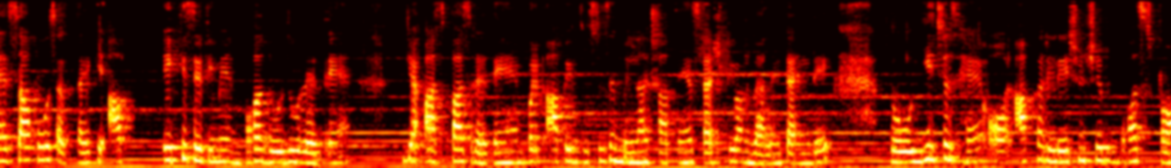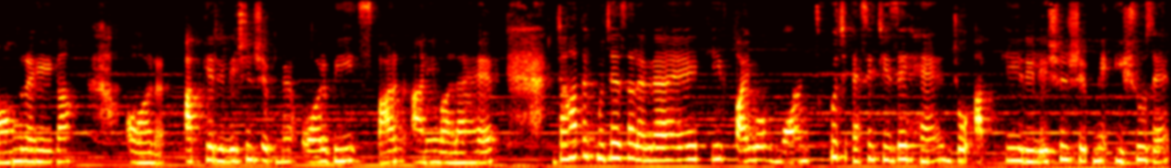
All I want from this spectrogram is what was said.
ऐसा हो सकता है कि आप एक ही सिटी में बहुत दूर दूर रहते हैं। या आसपास रहते हैं बट आप एक दूसरे से मिलना चाहते हैं स्पेशली ऑन वैलेंटाइन डे तो ये चीज़ है और आपका रिलेशनशिप बहुत स्ट्रॉन्ग रहेगा और आपके रिलेशनशिप में और भी स्पार्क आने वाला है। जहाँ तक मुझे ऐसा लग रहा है कि फाइव ऑफ़ मॉन्ट्स कुछ ऐसी चीज़ें हैं जो आपकी रिलेशनशिप में इश्यूज़ हैं।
